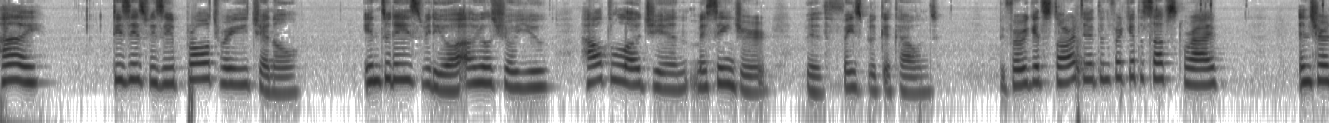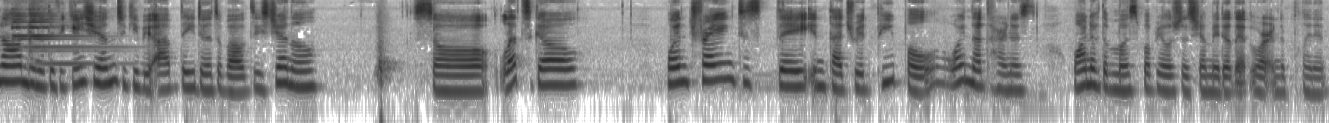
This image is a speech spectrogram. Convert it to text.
Hi, this is V.Z Pro 3 channel. In today's video, I will show you how to log in Messenger with Facebook account. Before we get started, don't forget to subscribe and turn on the notification to keep you updated about this channel. So, let's go! When trying to stay in touch with people, why not harness one of the most popular social media network on the planet,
